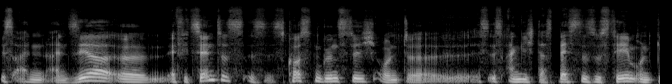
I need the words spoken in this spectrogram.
ist ein, ein sehr äh, effizientes, es ist kostengünstig und äh, es ist eigentlich das beste System und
